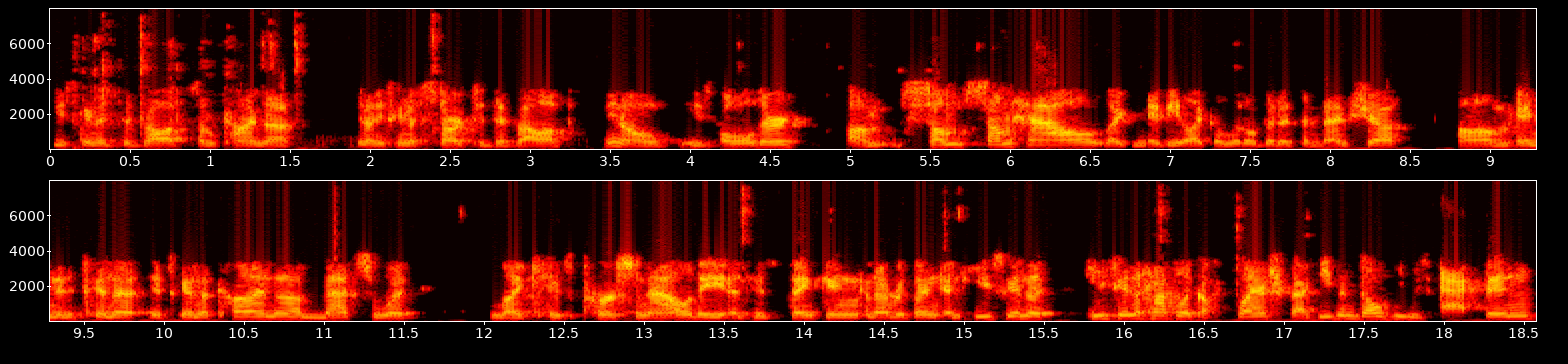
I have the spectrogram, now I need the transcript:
he's going to develop some kind of, you know, he's going to start to develop. You know, he's older. um, some somehow like maybe like a little bit of dementia, um, and it's gonna it's gonna kind of mess with like his personality and his thinking and everything, and he's gonna he's gonna have like a flashback, even though he was acting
